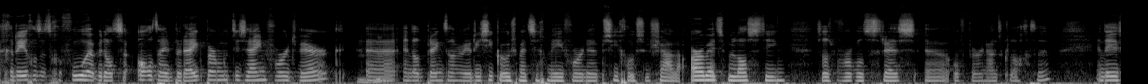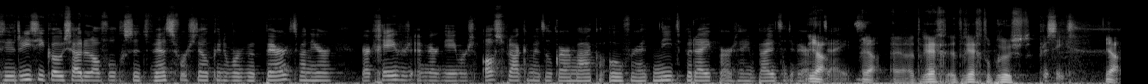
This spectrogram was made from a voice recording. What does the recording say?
geregeld het gevoel hebben dat ze altijd bereikbaar moeten zijn voor het werk. Mm -hmm. uh, en dat brengt dan weer risico's met zich mee voor de psychosociale arbeidsbelasting, zoals bijvoorbeeld stress uh, of burn-out klachten. En deze risico's zouden dan volgens het wetsvoorstel kunnen worden beperkt wanneer werkgevers en werknemers afspraken met elkaar maken over het niet bereikbaar zijn buiten de werktijd. Ja, ja, het, recht, het recht op rust. Precies. Ja,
